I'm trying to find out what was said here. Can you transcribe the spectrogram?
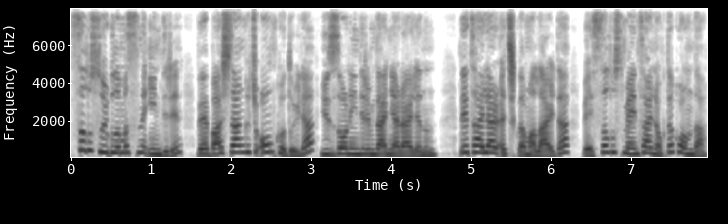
Salus uygulamasını indirin ve başlangıç 10 koduyla %10 indirimden yararlanın. Detaylar açıklamalarda ve salusmental.com'da.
